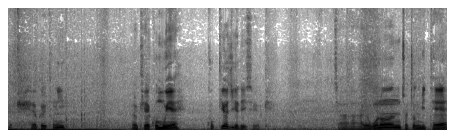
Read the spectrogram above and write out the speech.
이렇게 에어 클리 통이 이렇게 고무에 콕 끼워지게 돼 있어요. 이렇게. 자, 요거는 저쪽 밑에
